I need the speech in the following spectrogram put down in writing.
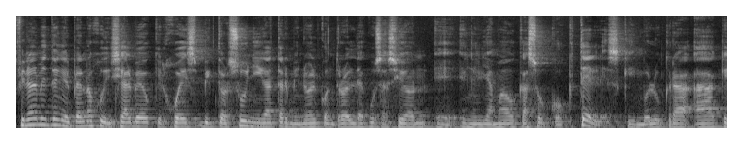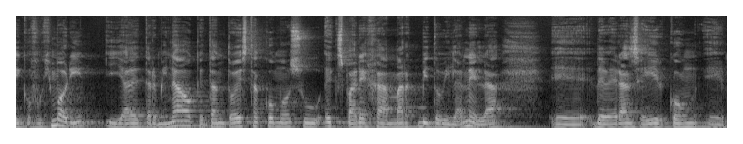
Finalmente, en el plano judicial veo que el juez Víctor Zúñiga terminó el control de acusación eh, en el llamado caso Cocteles, que involucra a Keiko Fujimori y ha determinado que tanto esta como su expareja Mark Vito Vilanela eh, deberán seguir con eh,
